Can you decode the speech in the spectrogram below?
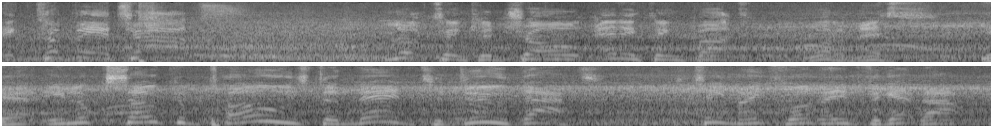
It could be a chance. Looked in control, anything but. What a miss. Yeah, he looked so composed, and then to do that, his teammates won't let him forget that.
